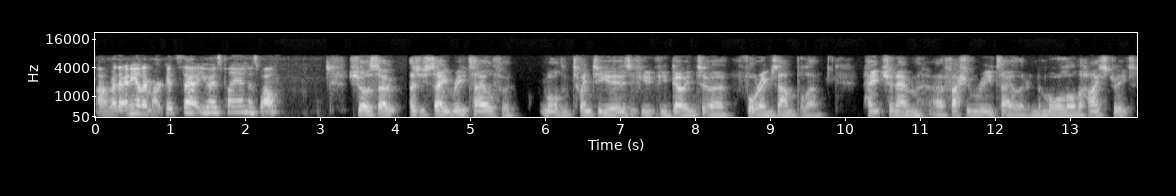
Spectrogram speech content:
Um, are there any other markets that you guys play in as well? Sure. So as you say, retail for more than 20 years. If you if you go into a, for example, a H&M fashion retailer in the mall or the high street,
